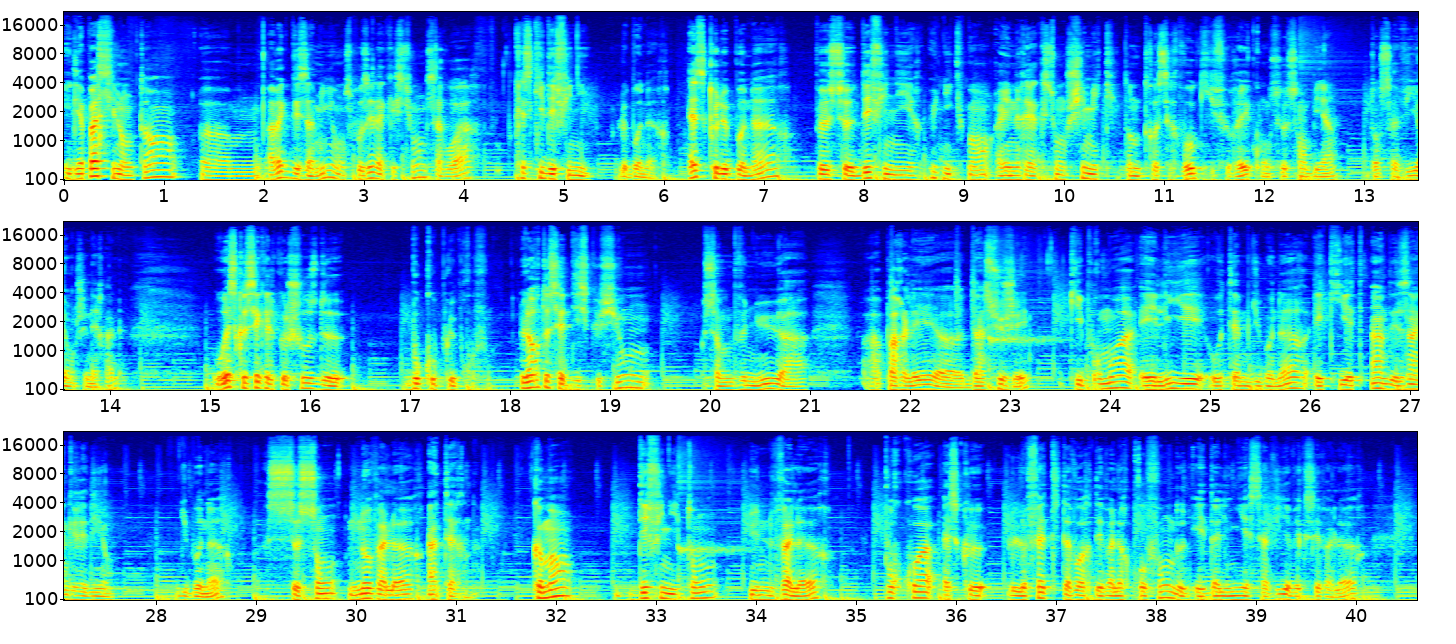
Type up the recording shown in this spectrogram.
Il n'y a pas si longtemps, euh, avec des amis, on se posait la question de savoir qu'est-ce qui définit le bonheur. Est-ce que le bonheur peut se définir uniquement à une réaction chimique dans notre cerveau qui ferait qu'on se sent bien dans sa vie en général? Ou est-ce que c'est quelque chose de beaucoup plus profond? Lors de cette discussion, nous sommes venus à, parler euh, d'un sujet qui pour moi est lié au thème du bonheur et qui est un des ingrédients du bonheur. Ce sont nos valeurs internes. Comment définit-on une valeur pourquoi est-ce que le fait d'avoir des valeurs profondes et d'aligner sa vie avec ses valeurs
